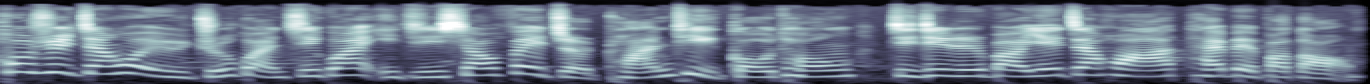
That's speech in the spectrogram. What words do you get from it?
后续将会与主管机关以及消费者团体沟通。经济日报叶嘉华台北报道。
